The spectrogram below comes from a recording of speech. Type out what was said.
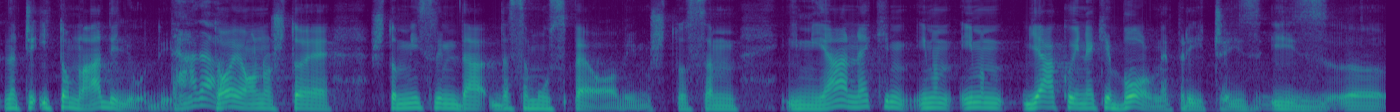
znači i to mladi ljudi ljudi. Da, da. To je ono što je što mislim da, da sam uspeo ovim, što sam im ja nekim, imam, imam jako i neke bolne priče iz, iz, uh,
